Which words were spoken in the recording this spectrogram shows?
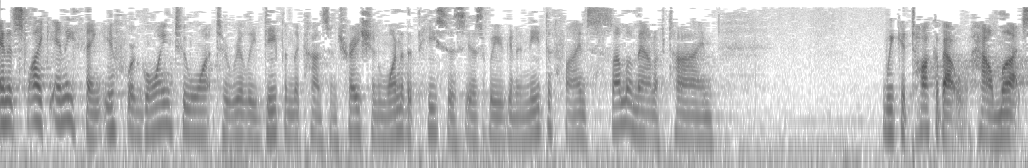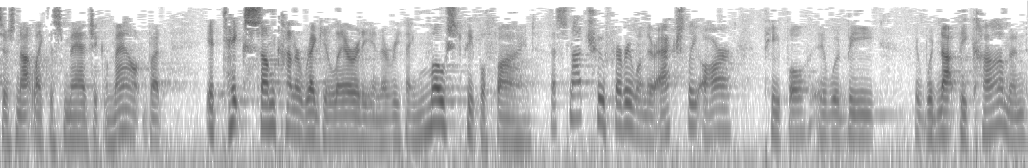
And it's like anything. If we're going to want to really deepen the concentration, one of the pieces is we're going to need to find some amount of time. We could talk about how much. There's not like this magic amount, but it takes some kind of regularity and everything. Most people find that's not true for everyone. There actually are people. It would be it would not be common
